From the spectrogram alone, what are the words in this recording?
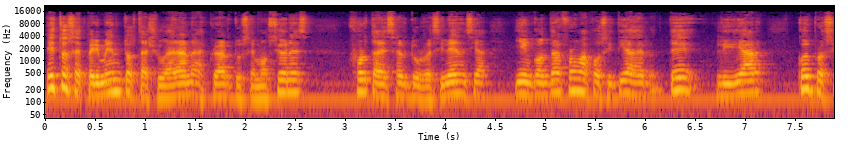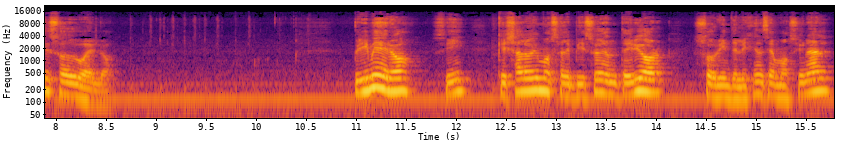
Estos experimentos te ayudarán a explorar tus emociones, fortalecer tu resiliencia y encontrar formas positivas de lidiar con el proceso de duelo. Primero, ¿sí? que ya lo vimos en el episodio anterior sobre inteligencia emocional,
